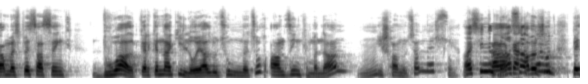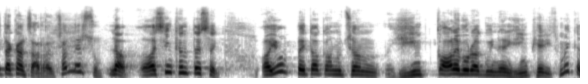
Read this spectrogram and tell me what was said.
կամ այսպես ասենք դուալ կրկնակի լոյալություն ունեցող անձինք մնան իշխանության ներսում։ Այսինքն դասական- պետական ծառայության ներսում։ Լավ, այսինքն տեսեք, այո, պետականության հիմ կարևորագույն հիմքերից մեկը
